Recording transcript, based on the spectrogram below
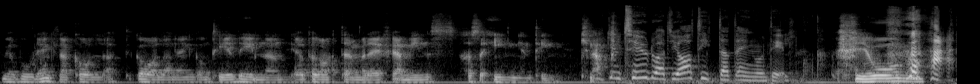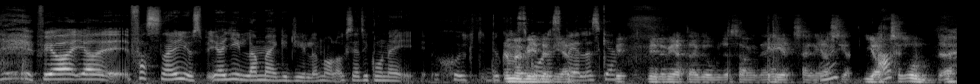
jag borde egentligen ha kollat galan en gång till innan jag pratade med dig för jag minns alltså ingenting. Knappt. Vilken tur då att jag har tittat en gång till. Jo, men För jag, jag fastnade just, jag gillar Maggie Gyllenhaal också. Jag tycker hon är sjukt duktig men vill, du skådespelerska. veta, vill, vill du veta en rolig sak? Det är helt seriöst. Jag, jag Ja. trodde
